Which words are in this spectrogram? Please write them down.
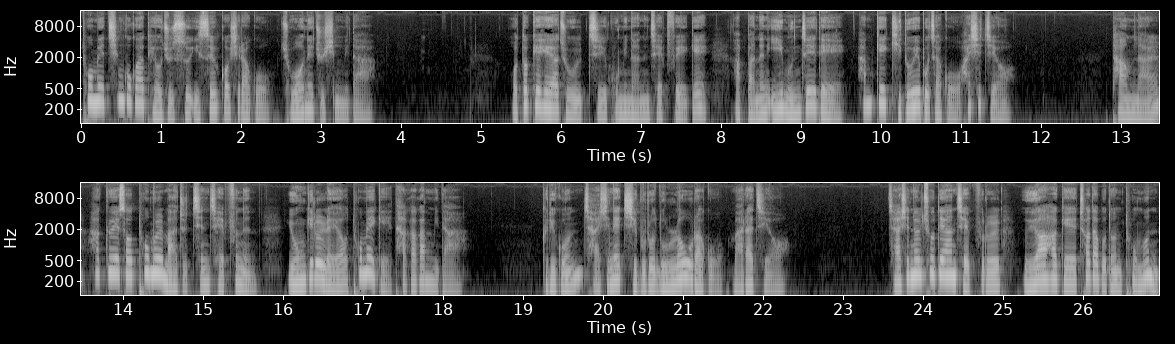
톰의 친구가 되어 줄 수 있을 것이라고 조언해 주십니다. 어떻게 해야 좋을지 고민하는 제프에게 아빠는 이 문제에 대해 함께 기도해 보자고 하시지요. 다음 날 학교에서 톰을 마주친 제프는 용기를 내어 톰에게 다가갑니다. 그리곤 자신의 집으로 놀러 오라고 말하지요. 자신을 초대한 제프를 의아하게 쳐다보던 톰은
